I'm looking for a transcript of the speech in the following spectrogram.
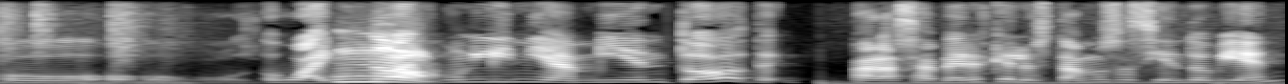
o, hay como algún lineamiento para saber que lo estamos haciendo bien.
